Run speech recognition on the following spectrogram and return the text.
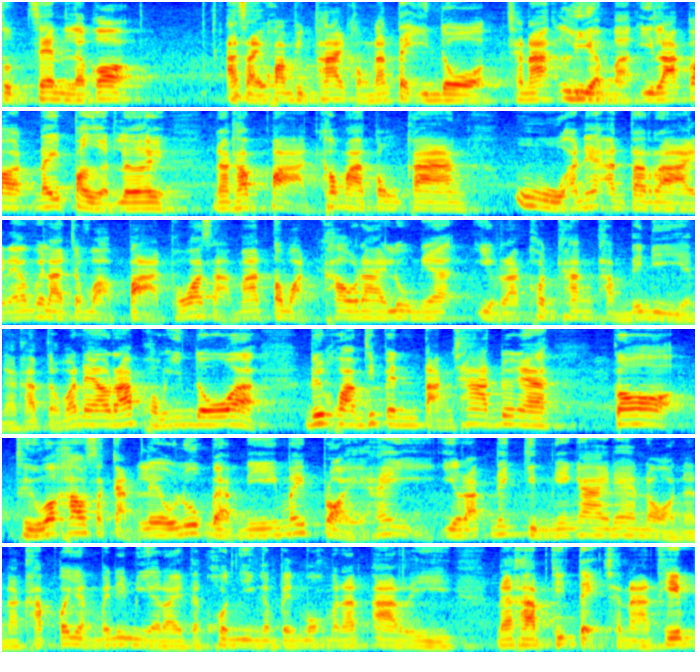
สุดเส้นแล้วก็อาศัยความผิดพลาดของนักเตะอินโด ชนะเหลี่ยมอะอิรักก็ได้เปิดเลยนะครับปาดเข้ามาตรงกลาง อู้อันนี้อันตรายนะ เวลาจังหวะปาด เพราะว่าสามารถตวัดเข้าได้ลูกนี้อิรักค่อนข้างทำได้ดีนะครับ แต่ว่าแนวรับของอินโดอะด้วยความที่เป็นต่างชาติด้วยไงก็ถือว่าเข้าสกัดเร็วลูกแบบนี้ไม่ปล่อยให้อิรักได้กินง่าย ๆ แน่นอนนะครับ ก็ยังไม่ได้มีอะไรแต่คนยิงกันเป็นโมฮัมหมัดนัดอารีนะครับที่เตะชนะทิพย์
